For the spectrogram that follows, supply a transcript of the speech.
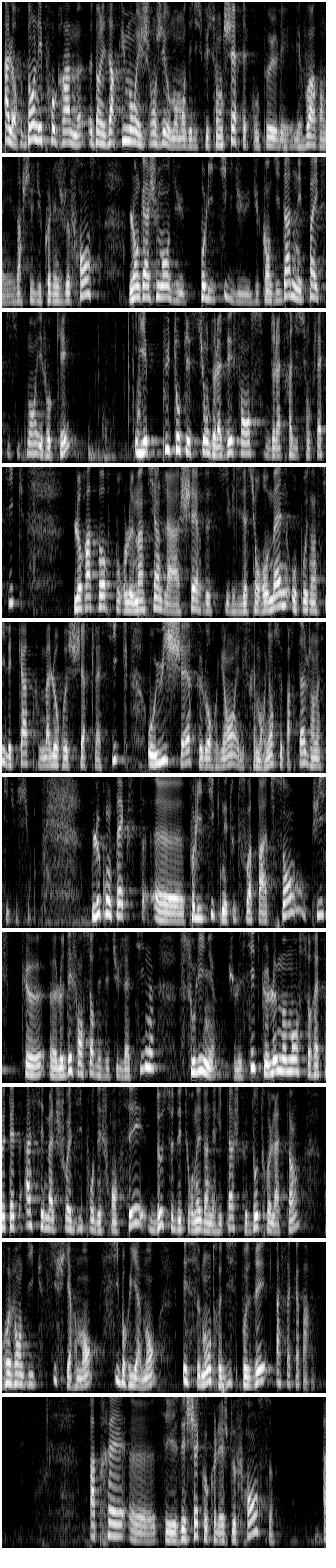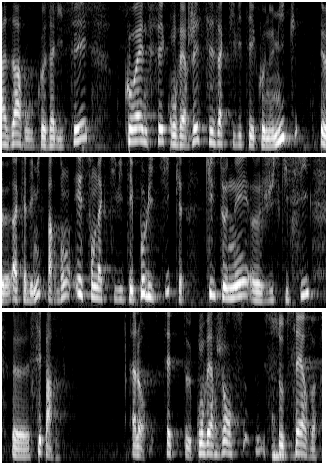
Alors, dans les programmes, dans les arguments échangés au moment des discussions de chair, tels qu'on peut les, voir dans les archives du Collège de France, l'engagement politique du, du candidat n'est pas explicitement évoqué. Il y est plutôt question de la défense de la tradition classique, le rapport pour le maintien de la chaire de civilisation romaine oppose ainsi les quatre malheureuses chaires classiques aux huit chaires que l'Orient et l'Extrême-Orient se partagent dans l'institution. Le contexte euh, politique n'est toutefois pas absent, puisque euh, le défenseur des études latines souligne, je le cite, que le moment serait peut-être assez mal choisi pour des Français de se détourner d'un héritage que d'autres latins revendiquent si fièrement, si bruyamment, et se montrent disposés à s'accaparer. Après euh, ses échecs au Collège de France, hasard ou causalité, Cohen fait converger ses activités économiques, euh, académiques pardon, et son activité politique qu'il tenait euh, jusqu'ici séparées. Alors, cette convergence s'observe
